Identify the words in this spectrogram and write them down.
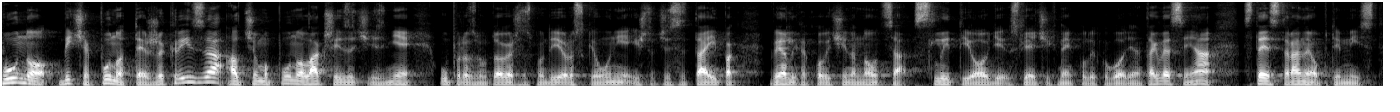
puno, bit će puno teža kriza, ali ćemo puno lakše izaći iz nje upravo zbog toga što smo dio Europske unije i što će se ta ipak velika količina novca sliti ovdje u sljedećih nekoliko godina. Tako da sam ja s te strane optimist.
